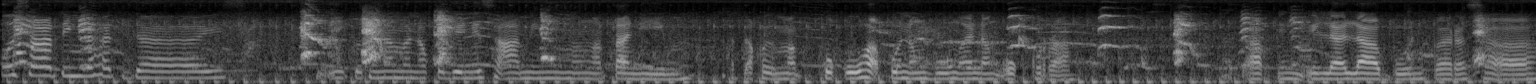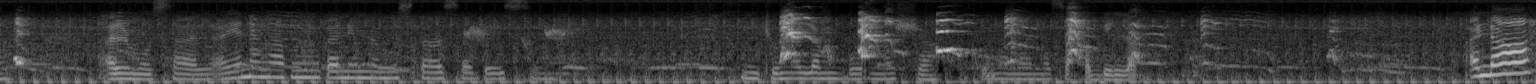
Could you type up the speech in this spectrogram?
po sa ating lahat guys. Iikot na naman ako din sa aming mga tanim. At ako magkukuha po ng bunga ng okra. At aking ilalabon para sa almusal. Ayan ang aking tanim na mustasa guys. Medyo malambot na siya. Ito naman nasa kabila. Ano?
